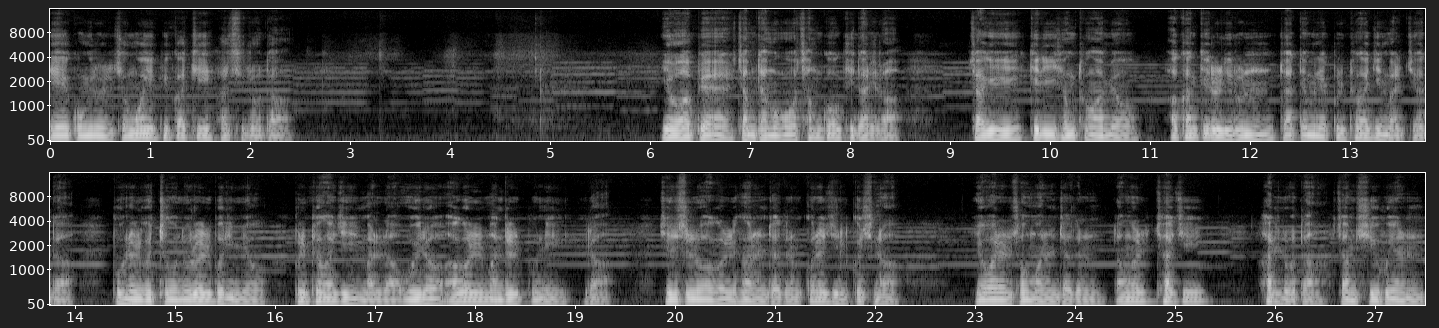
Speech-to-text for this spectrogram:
내 공의를 정오의 빛같이 하시리로다. 여호와 앞에 잠잠하고 참고 기다리라. 자기 길이 형통하며 악한 길을 이루는 자 때문에 불평하지 말지어다. 분을 거치고 노를 버리며 불평하지 말라. 오히려 악을 만들 뿐이라. 진실로 악을 행하는 자들은 끊어질 것이나 여호와를 소망하는 자들은 땅을 차지 하리로다. 잠시 후에는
